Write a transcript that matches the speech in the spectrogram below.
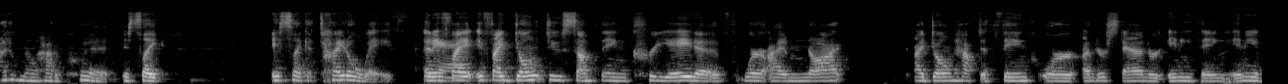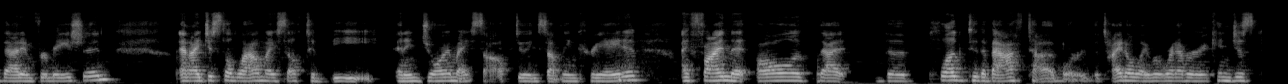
i don't know how to put it. It's like it's like a tidal wave. And if i if i don't do something creative where i'm not i don't have to think or understand or anything any of that information and i just allow myself to be and enjoy myself doing something creative i find that all of that the plug to the bathtub or the tidal wave or whatever it can just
